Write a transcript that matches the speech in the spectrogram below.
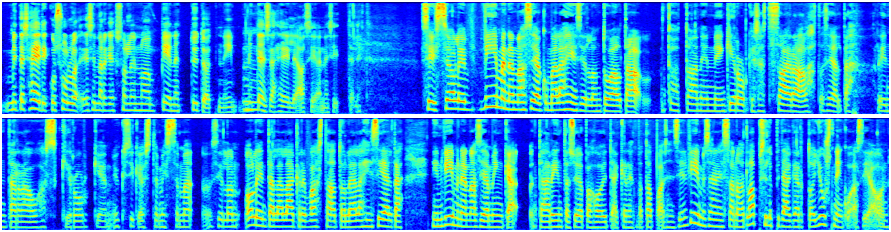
Mites Heidi, kun sulla esimerkiksi oli noin pienet tytöt, niin mm. miten sä heille asian esittelit? Siis se oli viimeinen asia, kun mä lähdin silloin tuolta tota, niin, niin, kirurgisesta sairaalasta sieltä rintarauhaskirurgien yksiköstä, missä mä silloin olin tällä lääkärin vastaanotolla ja lähdin sieltä, niin viimeinen asia, minkä tämä rintasyöpähoitaja, kenet mä tapasin siinä viimeisenä, niin sanoi, että lapsille pitää kertoa just niin kuin asia on.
